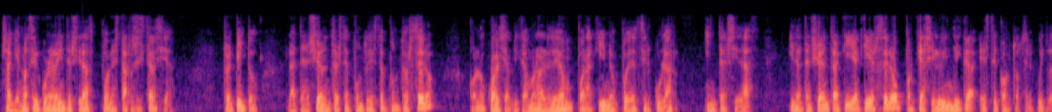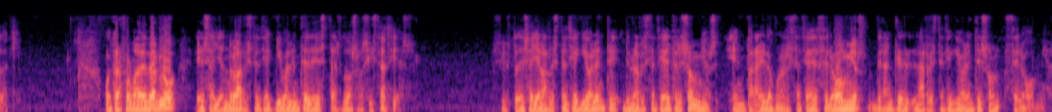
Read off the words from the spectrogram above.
O sea que no circulará intensidad por esta resistencia. Repito, la tensión entre este punto y este punto es cero, con lo cual si aplicamos la ley de Ohm, por aquí no puede circular intensidad. Y la tensión entre aquí y aquí es cero porque así lo indica este cortocircuito de aquí. Otra forma de verlo es hallando la resistencia equivalente de estas dos resistencias. Si ustedes hallan la resistencia equivalente de una resistencia de 3 ohmios en paralelo con una resistencia de 0 ohmios, verán que la resistencia equivalente son 0 ohmios.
